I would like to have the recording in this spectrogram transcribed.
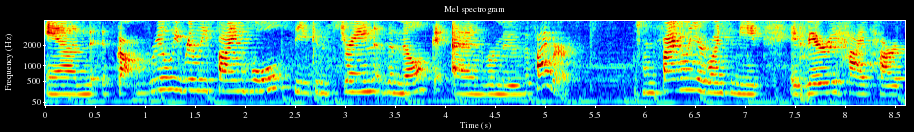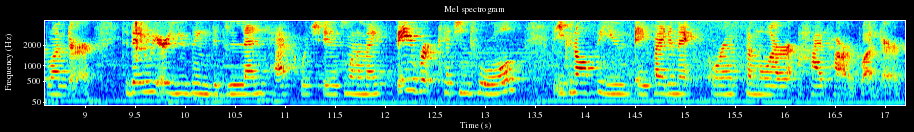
And it's got really, really fine holes so you can strain the milk and remove the fiber. And finally, you're going to need a very high powered blender. Today we are using the Blendtec, which is one of my favorite kitchen tools, but you can also use a Vitamix or a similar high powered blender.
